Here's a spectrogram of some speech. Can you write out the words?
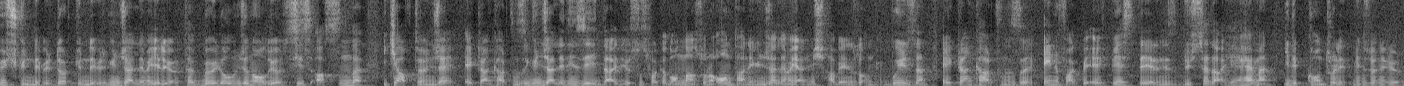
3 günde bir, 4 günde bir güncelleme geliyor. Tabi böyle olunca ne oluyor? Siz aslında 2 hafta önce ekran kartınızı güncellediğinizi iddia ediyorsunuz. Fakat ondan sonra 10 tane güncelleme gelmiş haberiniz olmuyor. Bu yüzden ekran kartınızı en ufak bir FPS değeriniz düşse dahi hemen gidip kontrol etmenizi öneriyorum.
